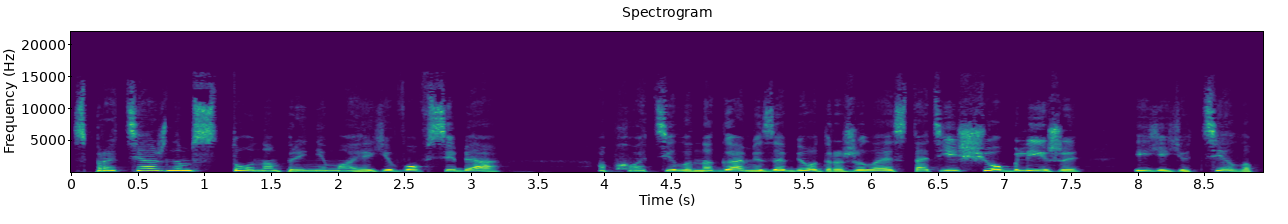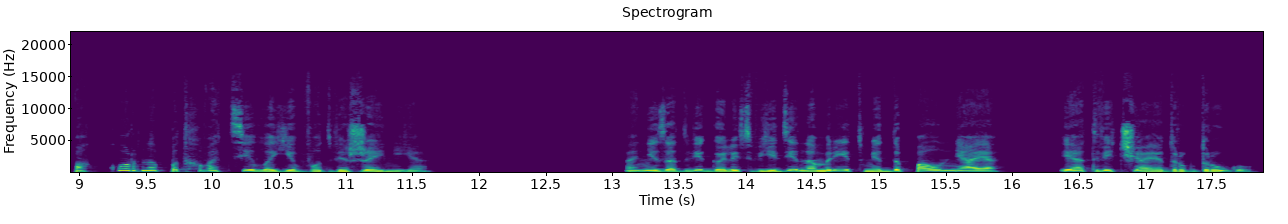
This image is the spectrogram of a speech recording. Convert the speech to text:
с протяжным стоном принимая его в себя, обхватила ногами за бедра, желая стать еще ближе, и ее тело покорно подхватило его движение. Они задвигались в едином ритме, дополняя и отвечая друг другу.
